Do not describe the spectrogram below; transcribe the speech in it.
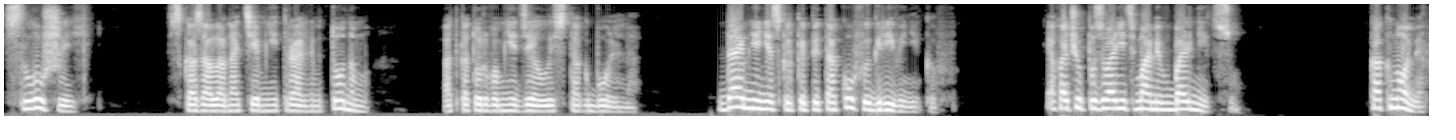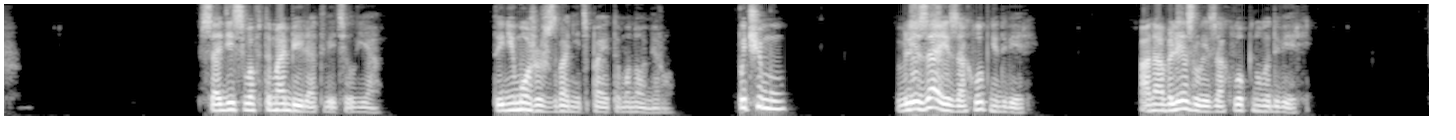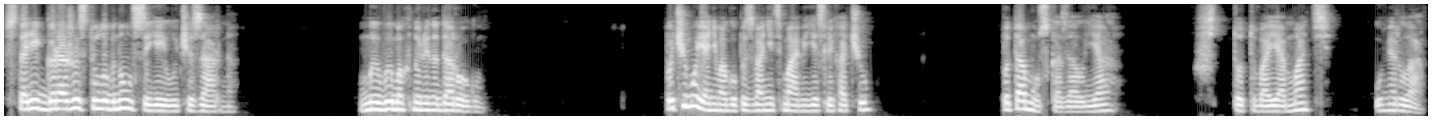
«Слушай», — сказала она тем нейтральным тоном, от которого мне делалось так больно. «Дай мне несколько пятаков и гривенников. Я хочу позвонить маме в больницу. Как номер?» «Садись в автомобиль», — ответил я. «Ты не можешь звонить по этому номеру». «Почему?» «Влезай и захлопни дверь». Она влезла и захлопнула дверь. Старик-гаражист улыбнулся ей лучезарно. Мы вымахнули на дорогу. Почему я не могу позвонить маме, если хочу? Потому, — сказал я, — что твоя мать умерла.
